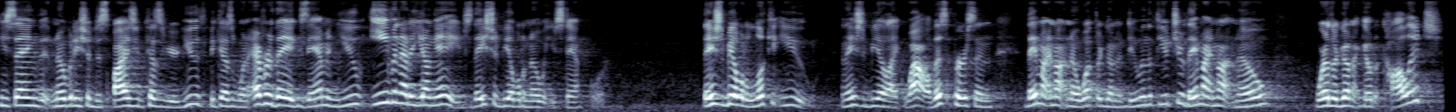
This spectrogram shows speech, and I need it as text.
he's saying that nobody should despise you because of your youth, because whenever they examine you, even at a young age, they should be able to know what you stand for. They should be able to look at you and they should be like, wow, this person, they might not know what they're going to do in the future. They might not know where they're going to go to college,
